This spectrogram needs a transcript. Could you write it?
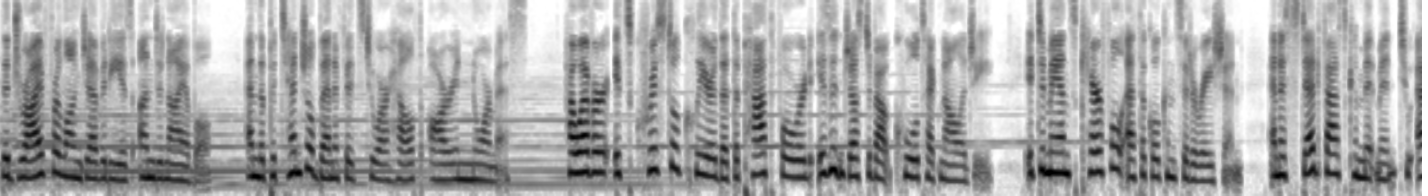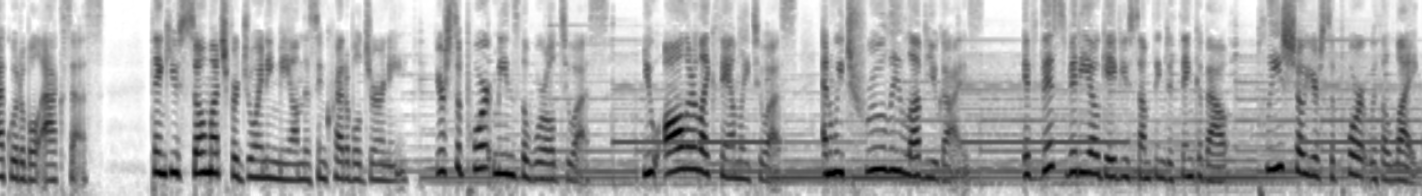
The drive for longevity is undeniable, and the potential benefits to our health are enormous. However, it's crystal clear that the path forward isn't just about cool technology. It demands careful ethical consideration and a steadfast commitment to equitable access. Thank you so much for joining me on this incredible journey. Your support means the world to us. You all are like family to us, and we truly love you guys. If this video gave you something to think about, please show your support with a like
